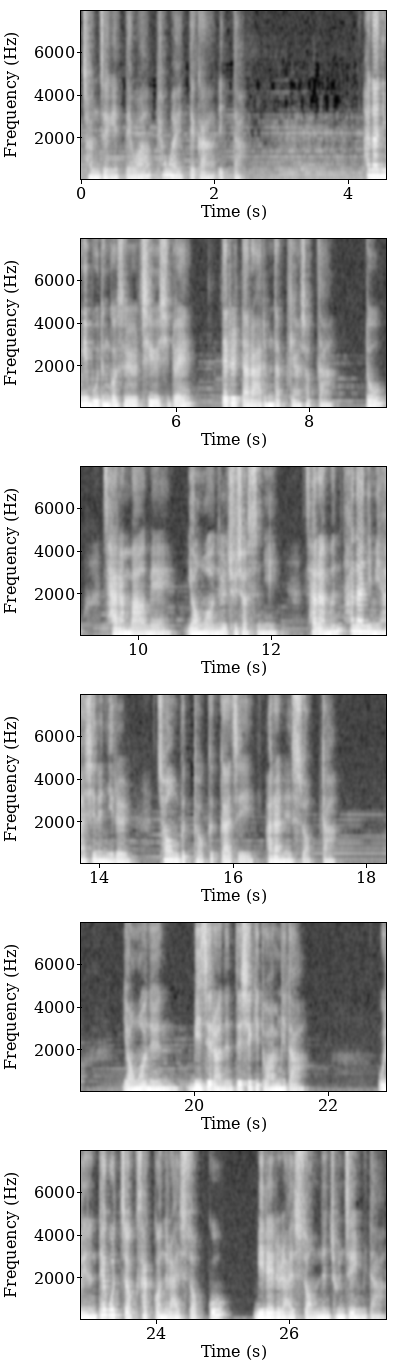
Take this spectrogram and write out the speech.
전쟁의 때와 평화의 때가 있다. 하나님이 모든 것을 지으시되 때를 따라 아름답게 하셨다. 또 사람 마음에 영원을 주셨으니 사람은 하나님이 하시는 일을 처음부터 끝까지 알아낼 수 없다. 영원은 미지라는 뜻이기도 합니다. 우리는 태고적 사건을 알 수 없고 미래를 알 수 없는 존재입니다.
